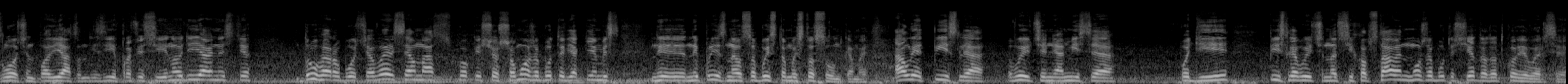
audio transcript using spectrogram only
злочин пов'язаний з її професійною діяльністю. Друга робоча версія у нас поки що, що може бути в якимись не- непризнаними особистими стосунками. Але після вивчення місця події, після вивчення всіх обставин, може бути ще додаткові версії.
